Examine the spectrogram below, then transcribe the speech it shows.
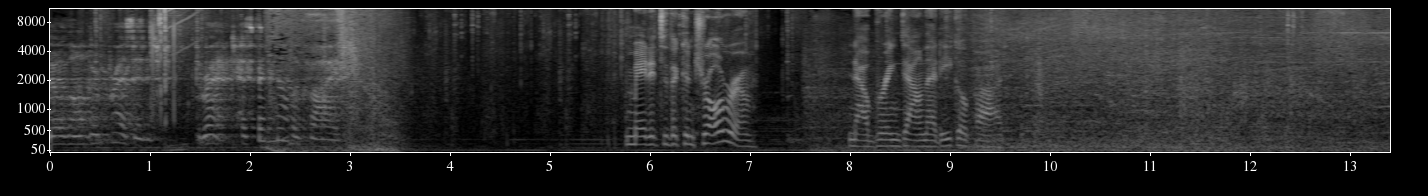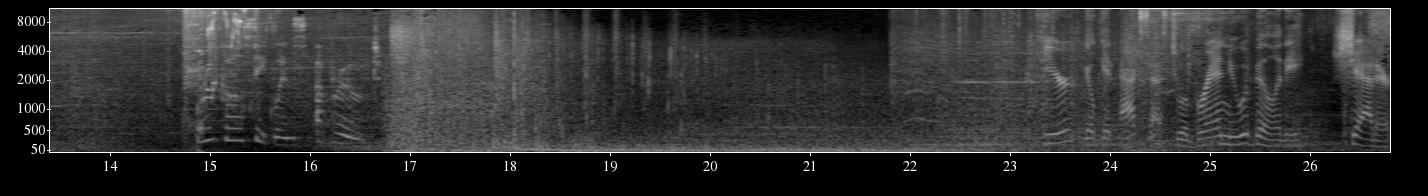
No longer present. Threat has been nullified. Made it to the control room. Now bring down that ecopod. Recall sequence approved. Here, you'll get access to a brand new ability, Shatter,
